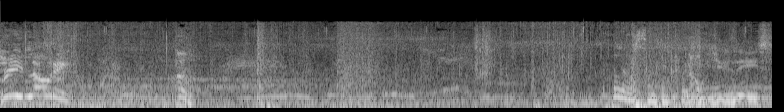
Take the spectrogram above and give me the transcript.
Reloading. A little something for you. Always use these.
